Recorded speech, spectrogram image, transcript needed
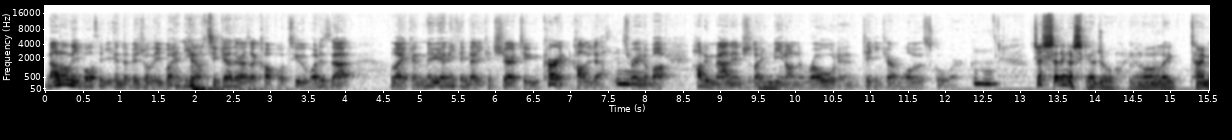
not only both of you individually, but you know together as a couple too? What is that like, and maybe anything that you can share to current college athletes, right, about how to manage like being on the road and taking care of all of the schoolwork. Just setting a schedule, you know, Mm-hmm. like time.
